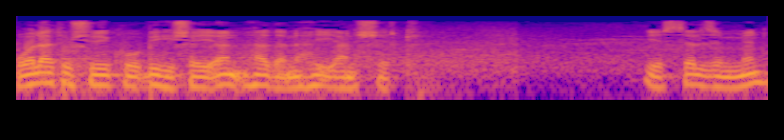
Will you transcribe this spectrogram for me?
ولا تشركوا به شيئا هذا نهي عن الشرك. يستلزم منه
